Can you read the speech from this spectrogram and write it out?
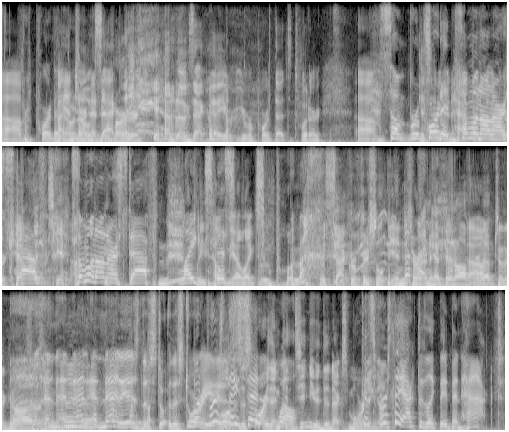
Um, Reported. I don't The know intern had been exactly. I don't know exactly how you, you report that to Twitter. Um, Some reported someone happened on our staff. Yeah. Someone on our staff liked Please help this. me. I like some porn. The sacrificial intern had been offered Um, up to the gods. And, and, that, and that is the, sto- the story. first is, Well, the said- story then well, continued the next morning. Because first they acted like they'd been hacked.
